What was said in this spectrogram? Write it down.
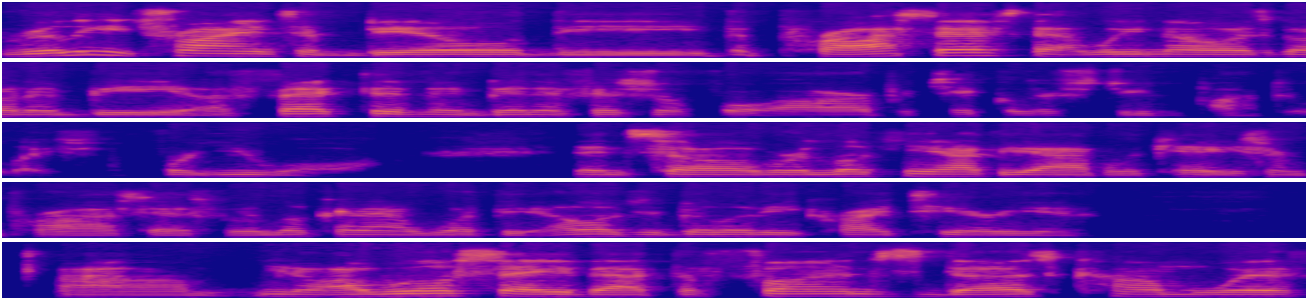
really trying to build the, the process that we know is going to be effective and beneficial for our particular student population, for you all. And so we're looking at the application process. We're looking at what the eligibility criteria um, you know, I will say that the funds does come with,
